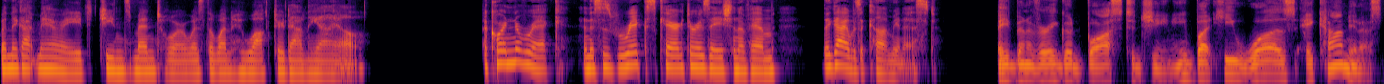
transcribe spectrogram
When they got married, Jeanne's mentor was the one who walked her down the aisle. According to Rick, and this is Rick's characterization of him, the guy was a communist. He'd been a very good boss to Jeannie, but he was a communist.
